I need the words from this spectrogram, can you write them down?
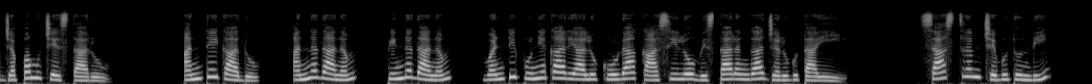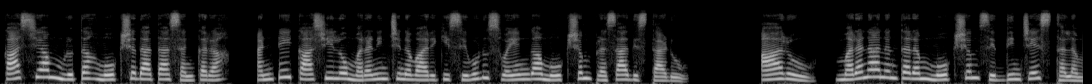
జపము చేస్తారు. అంతేకాదు అన్నదానం పిండదానం వంటి పుణ్యకార్యాలు కూడా కాశీలో విస్తారంగా జరుగుతాయి. శాస్త్రం చెబుతుంది కాశ్యాం మృత మోక్షదాత శంకర అంటే కాశీలో మరణించిన వారికి శివుడు స్వయంగా మోక్షం ప్రసాదిస్తాడు. ఆరు మరణానంతరం మోక్షం సిద్ధించే స్థలం.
